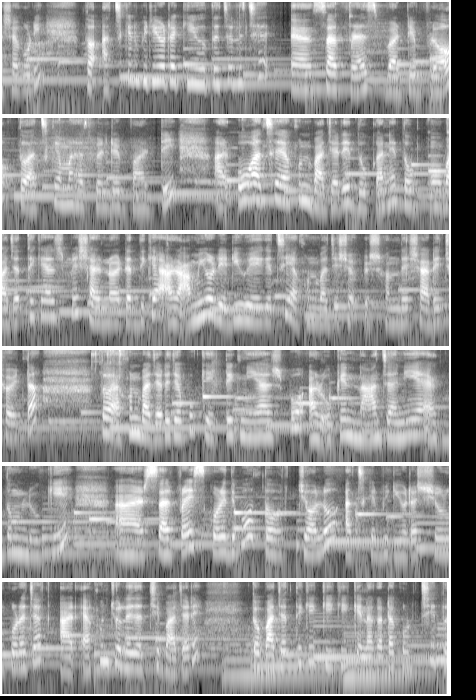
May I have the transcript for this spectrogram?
আশা করি। তো আজকের ভিডিওটা কি হতে চলেছে? সারপ্রাইজ বার্থডে ব্লগ তো আজকে আমার হাজব্যান্ডের বার্থডে আর ও আছে এখন বাজারে দোকানে, তো ও বাজার থেকে আসবে সাড়ে নয়টার দিকে। আর আমিও রেডি হয়ে গেছি, এখন বাজে সন্ধ্যে সাড়ে ছয়টা। তো এখন বাজারে যাব কেক টেক নিয়ে আসব। আর ওকে না জানিয়ে একদম লুকিয়ে, আর সারপ্রাইজ করে দেবো। তো চলো আজকের ভিডিওটা শুরু করা যাক। আর এখন চলে যাচ্ছি বাজারে। তো বাজার থেকে কি কি কেনাকাটা করছি, তো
